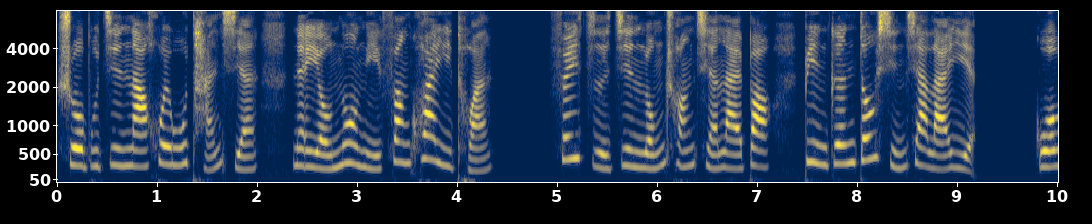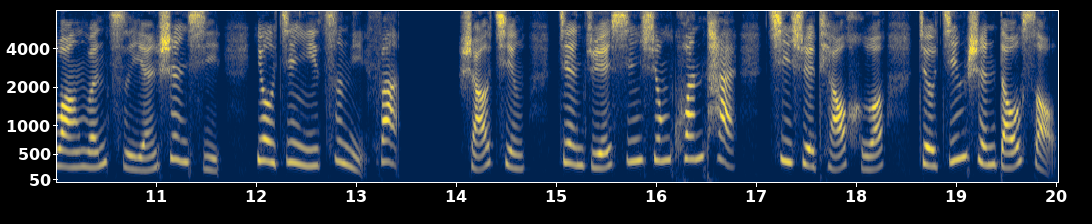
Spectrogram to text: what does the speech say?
说不尽那秽无弹弦，内有糯米饭块一团。妃子进龙床前来报，病根都行下来也。国王闻此言甚喜，又进一次米饭，少顷，见觉心胸宽泰，气血调和，就精神抖擞，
